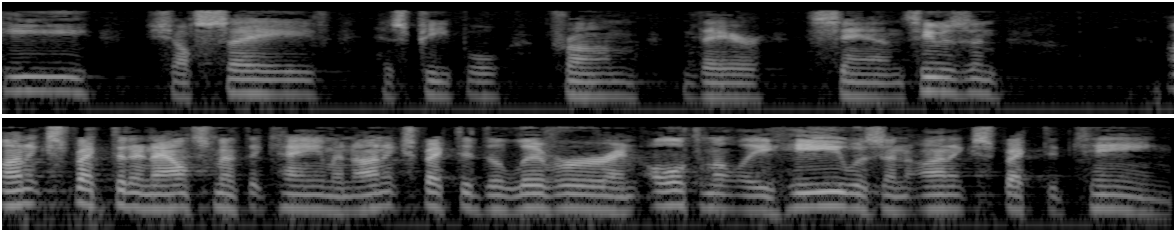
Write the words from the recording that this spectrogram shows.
He shall save his people from their sins. He was an unexpected announcement that came, an unexpected deliverer, and ultimately he was an unexpected king.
